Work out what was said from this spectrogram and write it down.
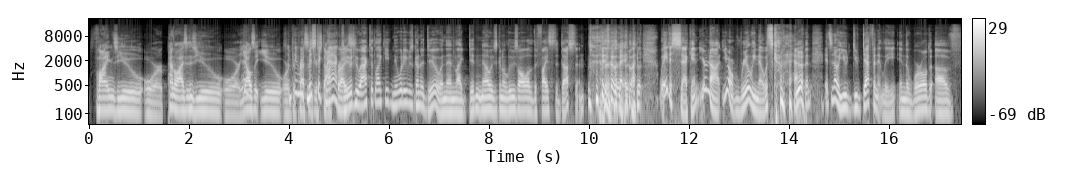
fines you or penalizes you or yells at you or Same depresses your stock Mac, price. dude, who acted like he knew what he was going to do, and then like didn't know he was going to lose all of the fights to Dustin. like, like, wait a second, you're not, you don't really know what's going to happen. It's no, you do definitely in the world of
